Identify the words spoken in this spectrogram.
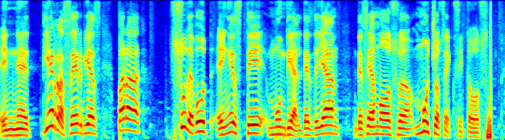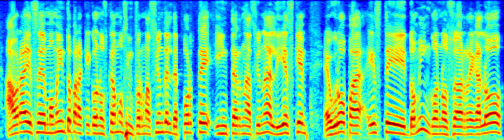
en eh, tierras serbias para su debut en este mundial. Desde ya deseamos eh, muchos éxitos. Ahora es el momento para que conozcamos información del deporte internacional y es que Europa este domingo nos regaló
